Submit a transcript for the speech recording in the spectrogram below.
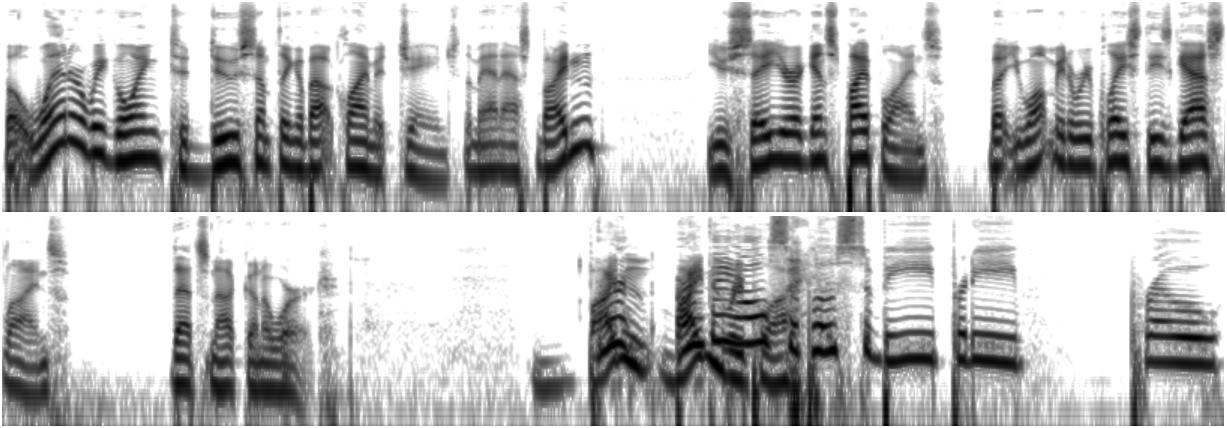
But when are we going to do something about climate change? The man asked Biden. You say you're against pipelines, but you want me to replace these gas lines. That's not going to work. Biden aren't, Biden aren't they all replied, supposed to be pretty pro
